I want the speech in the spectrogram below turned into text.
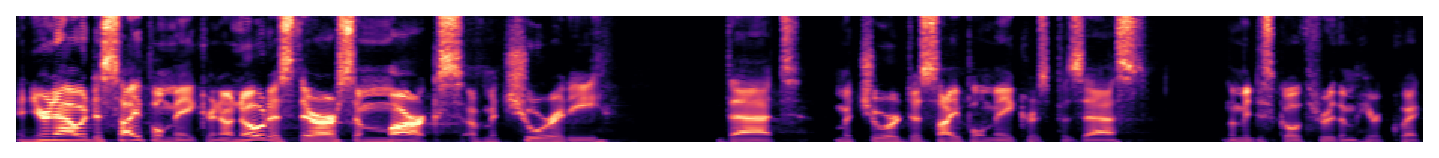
And you're now a disciple maker. Now, notice there are some marks of maturity that mature disciple makers possess. Let me just go through them here quick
